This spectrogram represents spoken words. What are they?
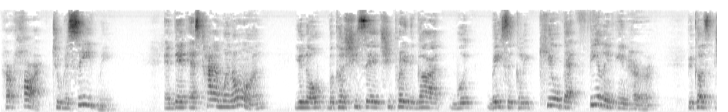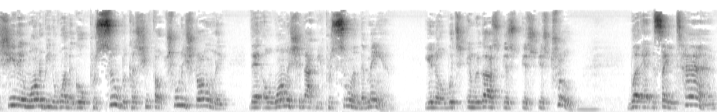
her heart to receive me. And then as time went on, you know, because she said she prayed that God would basically kill that feeling in her because she didn't want to be the one to go pursue because she felt truly strongly that a woman should not be pursuing the man, you know, which in regards is, is, is true. But at the same time,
